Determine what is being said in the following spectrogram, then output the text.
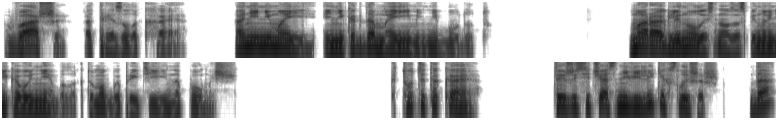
Ваши, отрезала Кхая. Они не мои и никогда моими не будут. Мара оглянулась, но за спиной никого не было, кто мог бы прийти ей на помощь. «Кто ты такая? Ты же сейчас не великих слышишь, да?»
